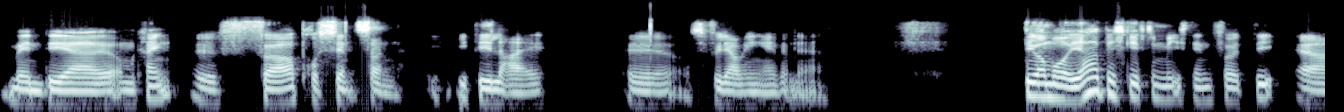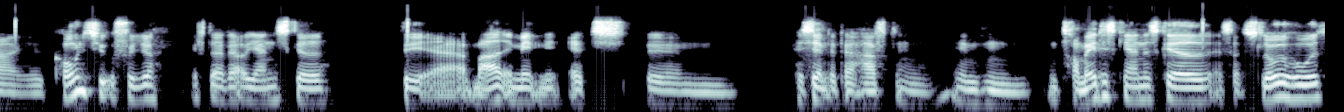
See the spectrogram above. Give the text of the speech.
men det er omkring øh, 40 procent sådan i, i det leje. Øh, selvfølgelig afhængig af, hvem det er. Det område, jeg har beskæftiget mest inden for, det er øh, kognitive følger efter erhverv hjerneskade. Det er meget almindeligt, at øh, patienter, der har haft en, enten en traumatisk hjerneskade, altså slået hovedet,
